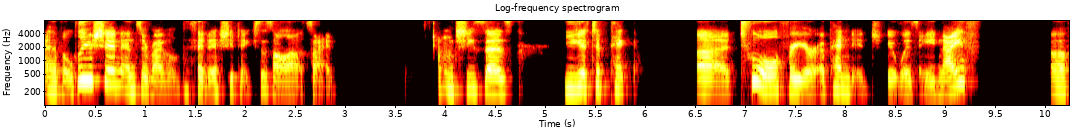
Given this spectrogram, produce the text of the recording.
evolution and survival of the fittest, she takes us all outside. And she says, You get to pick a tool for your appendage. It was a knife, a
